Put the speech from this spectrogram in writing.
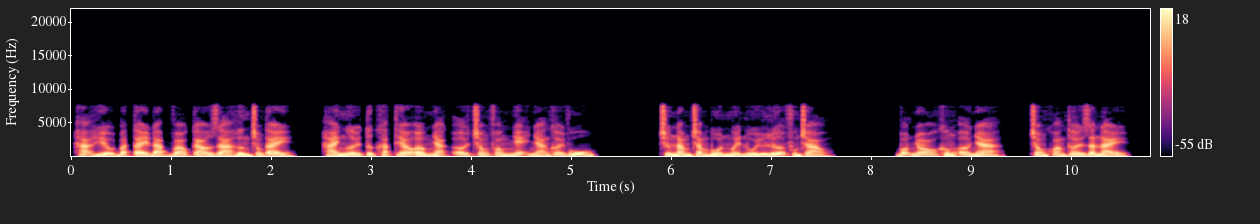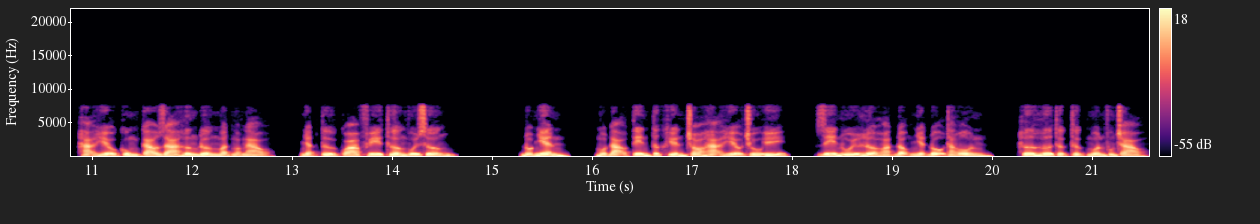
Hạ hiểu bắt tay đáp vào Cao Giá Hưng trong tay, hai người tức khắc theo âm nhạc ở trong phòng nhẹ nhàng khởi vũ. chương 540 núi lửa phun trào. Bọn nhỏ không ở nhà, trong khoảng thời gian này, Hạ Hiểu cùng Cao Giá Hưng đường mật ngọt ngào, nhật tử quá phi thường vui sướng. Đột nhiên, một đạo tin tức khiến cho Hạ Hiểu chú ý, di núi lửa hoạt động nhiệt độ thăng ôn, hư hư thực thực muốn phun trào.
